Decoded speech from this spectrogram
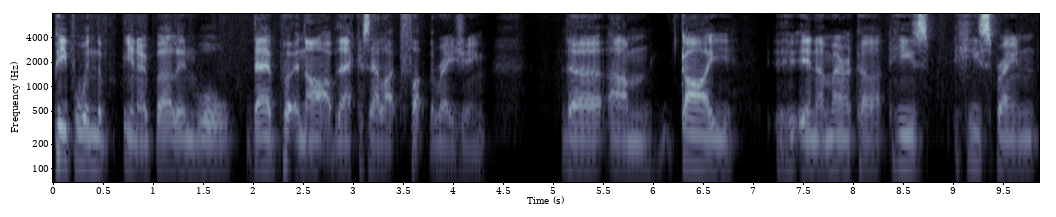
people in the you know Berlin Wall they're putting art up there because they're like fuck the regime. The um guy in America he's he's spraying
